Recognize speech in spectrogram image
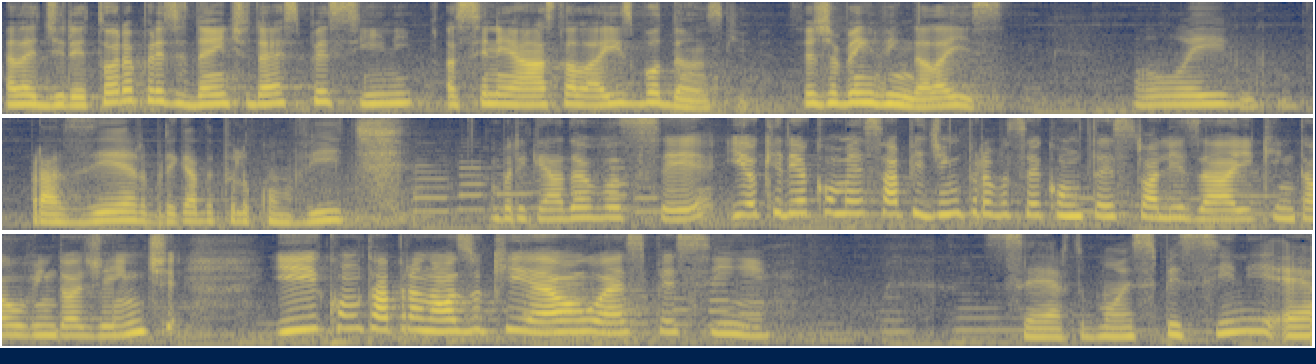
Ela é diretora-presidente da SP Cine, a cineasta Laís Bodansky. Seja bem-vinda, Laís. Oi, prazer, obrida pelo convite. Obrigada a você. E eu queria começar pedindo para você contextualizar aí quem está ouvindo a gente e contar para nós o que é o SP Cine. Certo. Bom, a SP Cine é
